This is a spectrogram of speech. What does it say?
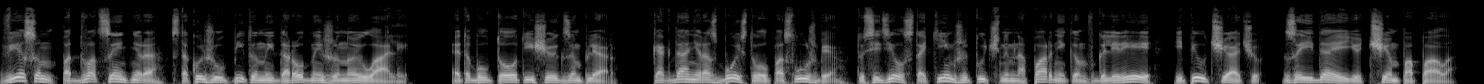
Весом под два центнера, с такой же упитанной дородной женой Лали. Это был тот еще экземпляр. Когда не разбойствовал по службе, то сидел с таким же тучным напарником в галерее и пил чачу, заедая ее чем попало.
